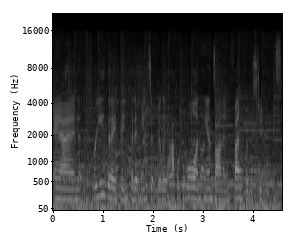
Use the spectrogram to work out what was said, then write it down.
and three, that I think that it makes it really applicable and hands-on and fun for the students.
